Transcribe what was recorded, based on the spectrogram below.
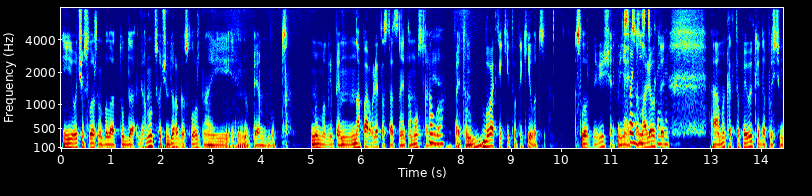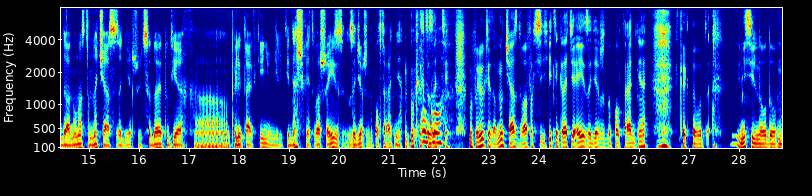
И очень сложно было оттуда вернуться, очень дорого, сложно. И ну, прям вот мы могли прям на пару лет остаться на этом острове. Ого. Поэтому бывают какие-то вот такие вот сложные вещи, отменяют самолеты. А мы как-то привыкли, допустим, да, но у нас там на час задерживается, да, и тут я а, прилетаю в Кению, мне летит дальше, говорит, ваша ЭИЗ задержан на полтора дня. Ну, как-то, знаете, мы привыкли там, ну, час-два посидеть, а когда тебя ЭИЗ задержан на полтора дня, как-то вот не сильно удобно.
